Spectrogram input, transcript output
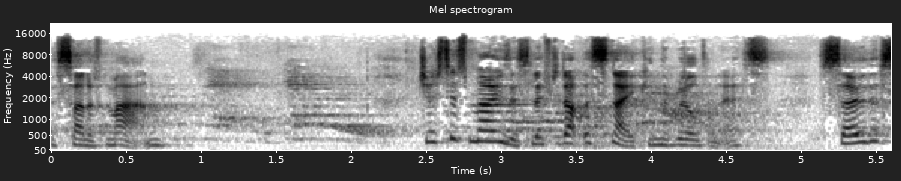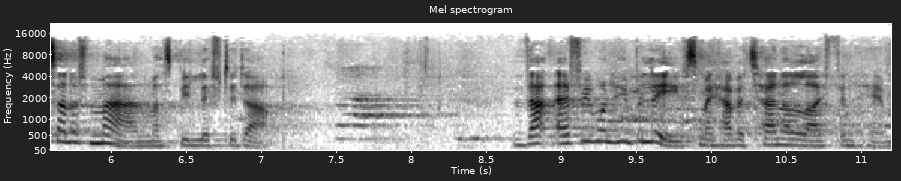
the Son of Man. Just as Moses lifted up the snake in the wilderness, so the Son of Man must be lifted up, that everyone who believes may have eternal life in him.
